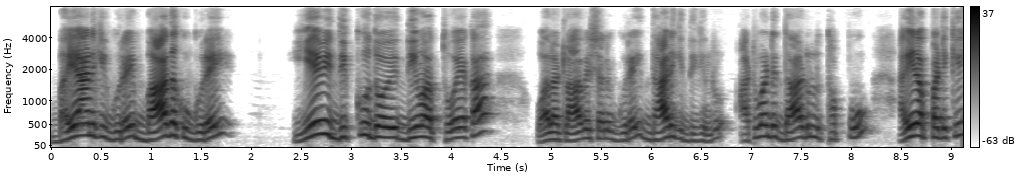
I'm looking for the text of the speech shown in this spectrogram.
భయానికి గురై బాధకు గురై ఏమి దిక్కు దో ధీమా తోయక వాళ్ళు అట్లా ఆవేశానికి గురై దాడికి దిగినరు అటువంటి దాడులు తప్పు అయినప్పటికీ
